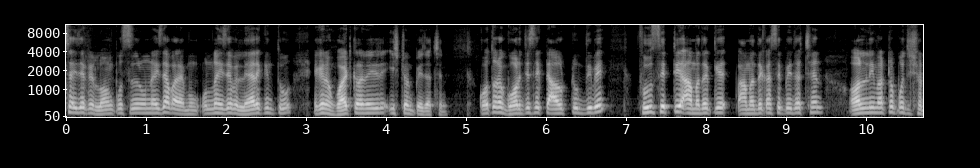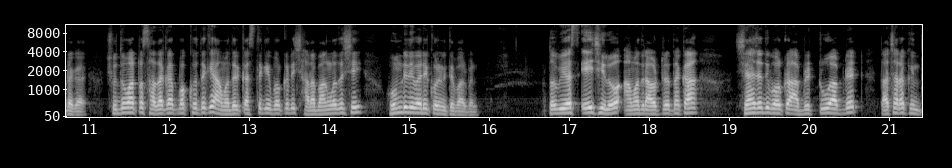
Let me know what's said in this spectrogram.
সাইজে একটা লং প্রসেসের অন্য হিসাব আর এবং অন্য হিসাবে লেয়ারে কিন্তু এখানে হোয়াইট কালারের স্টোন পেয়ে যাচ্ছেন। কতটা গর্জেস একটা আউটলুক দিবে। ফুল সেটটি আমাদেরকে, আমাদের কাছে পেয়ে যাচ্ছেন অনলি মাত্র পঁচিশশো টাকায়। শুধুমাত্র সাদাকার পক্ষ থেকে আমাদের কাছ থেকে এই বরকাটি সারা বাংলাদেশেই হোম ডেলিভারি করে নিতে পারবেন। তো বিয়াস এই ছিল আমাদের আউটলেটে থাকা শেহাজাদি বরকার আপডেট টু আপডেট তাছাড়া কিন্তু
